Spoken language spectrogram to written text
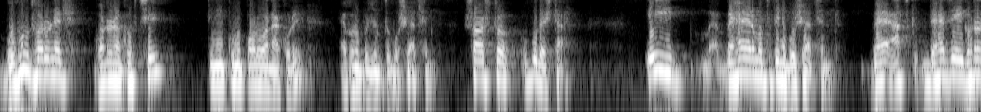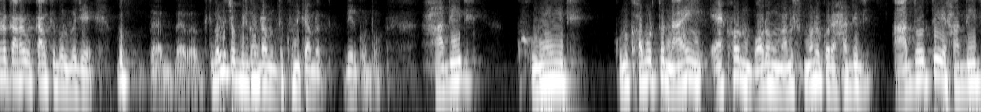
বহু ধরনের ঘটনা ঘটছে, তিনি কোনো পরোয়া না করে এখনও পর্যন্ত বসে আছেন। স্বরাষ্ট্র উপদেষ্টা এই বেহায়ের মতো তিনি বসে আছেন। দেখা যায় এই কারও কালকে বলবে যে, কি বলে, চব্বিশ ঘণ্টার মধ্যে খুনিকে আমরা বের করব। হাদির খুনির খবর তো নাই এখন, বরং মানুষ মনে করে হাদির আদতে হাদির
